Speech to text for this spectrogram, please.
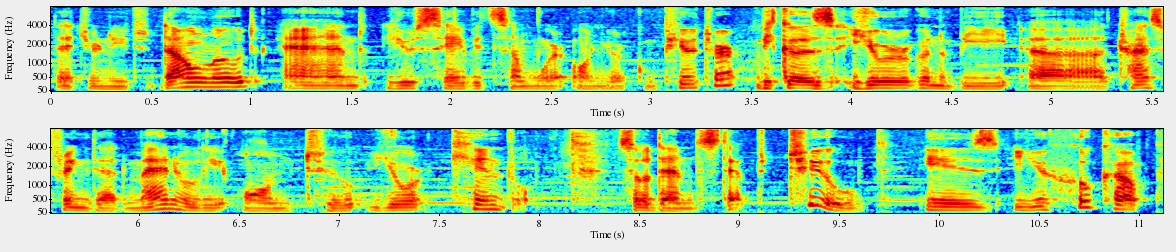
that you need to download and you save it somewhere on your computer because you're going to be uh, transferring that manually onto your Kindle. So then step two is you hook up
